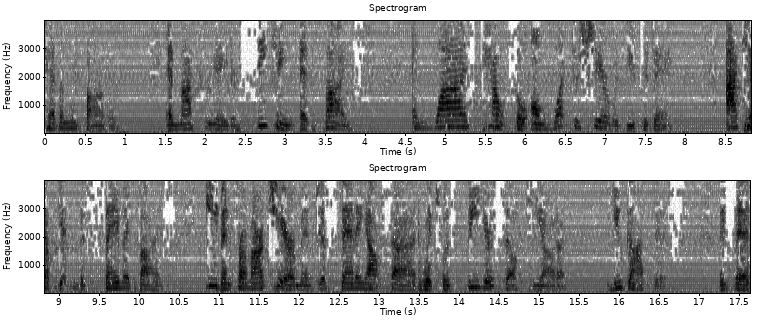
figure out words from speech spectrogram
Heavenly Father and my Creator, seeking advice and wise counsel on what to share with you today. I kept getting the same advice, even from our chairman just standing outside, which was be yourself, Kiata. You got this. They said,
